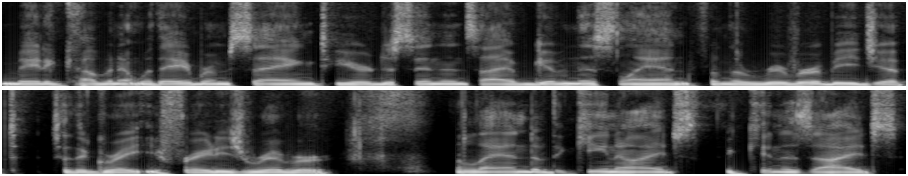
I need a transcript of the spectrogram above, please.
made a covenant with Abram, saying, To your descendants I have given this land from the river of Egypt to the great Euphrates River, the land of the Kenites, the Kenizzites,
